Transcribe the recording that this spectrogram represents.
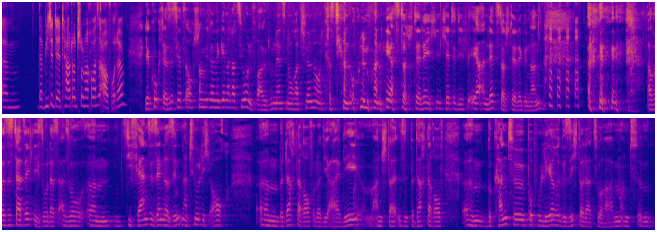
Ähm, da bietet der Tatort schon noch was auf, oder? Ja, guck, das ist jetzt auch schon wieder eine Generationenfrage. Du nennst Nora Tschirner und Christian Ulm an erster Stelle. Ich, ich hätte die eher an letzter Stelle genannt. Aber es ist tatsächlich so, dass also ähm, die Fernsehsender sind natürlich auch ähm, bedacht darauf oder die ARD-Anstalten sind bedacht darauf, ähm, bekannte, populäre Gesichter dazu haben. Und ähm,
